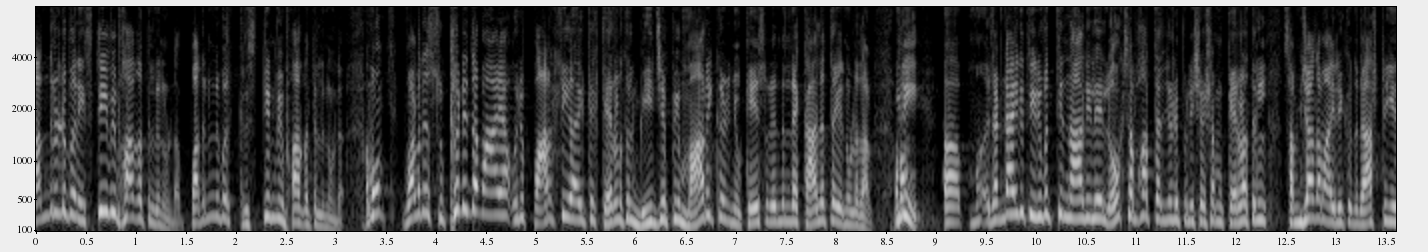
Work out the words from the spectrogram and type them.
പന്ത്രണ്ട് പേർ എസ് ടി വിഭാഗത്തിൽ നിന്നുണ്ട്. പതിനൊന്ന് പേർ ക്രിസ്ത്യൻ വിഭാഗത്തിൽ നിന്നുണ്ട്. അപ്പം വളരെ സുഘടിതമായ ഒരു പാർട്ടിയായിട്ട് കേരളത്തിൽ ബി ജെ പി മാറിക്കഴിഞ്ഞു കെ സുരേന്ദ്രന്റെ കാലത്ത് എന്നുള്ളതാണ്. ഇനി രണ്ടായിരത്തി ഇരുപത്തിനാലിലെ ലോക്സഭാ തെരഞ്ഞെടുപ്പിന് ശേഷം കേരളത്തിൽ സംജാതമായിരിക്കുന്ന രാഷ്ട്രീയ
